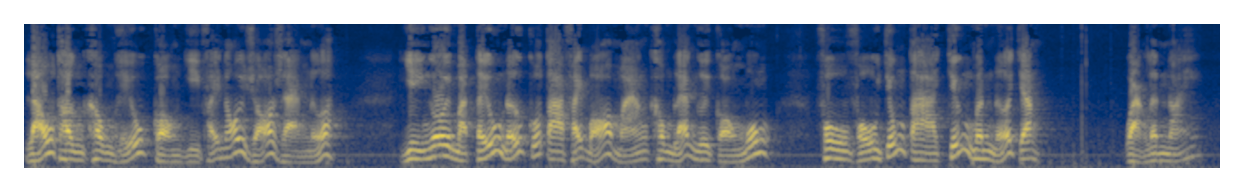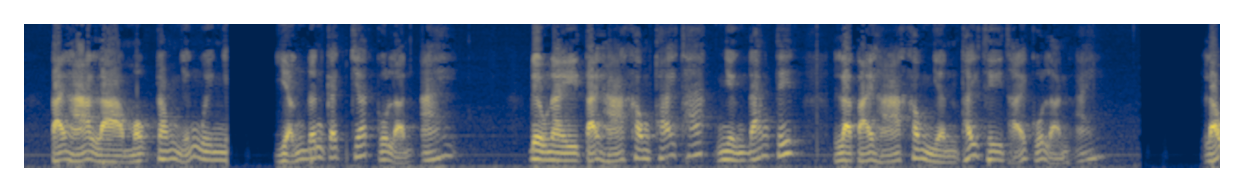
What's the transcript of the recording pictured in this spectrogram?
lão thần không hiểu còn gì phải nói rõ ràng nữa. Vì ngươi mà tiểu nữ của ta phải bỏ mạng, không lẽ ngươi còn muốn phù phụ chúng ta chứng minh nữa chăng? Hoàng linh nói, tại hạ là một trong những nguyên nhân dẫn đến cái chết của lệnh ái điều này tại hạ không thoái thác, nhưng đáng tiếc là tại hạ không nhìn thấy thi thể của lệnh ấy. Lão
